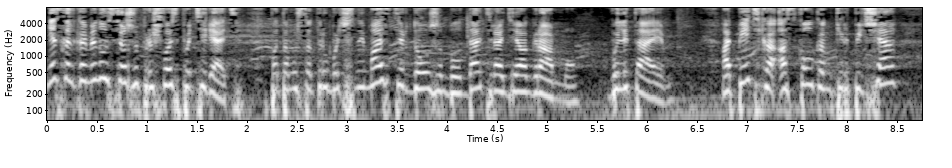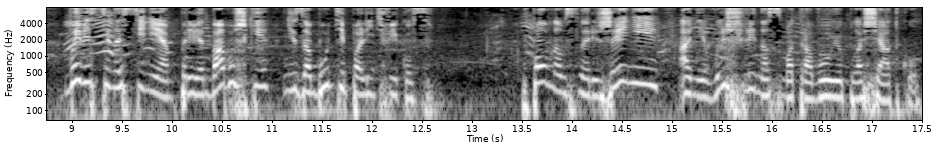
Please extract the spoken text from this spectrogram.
Несколько минут все же пришлось потерять, потому что трубочный мастер должен был дать радиограмму. Вылетаем. А Петька осколком кирпича вывести на стене «Привет, бабушки, не забудьте полить фикус». В полном снаряжении они вышли на смотровую площадку.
